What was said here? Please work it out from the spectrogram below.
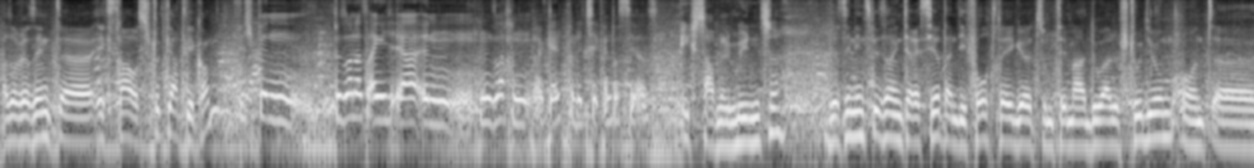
Also wir sind äh, extra aus Stuttgart gekommen. Ich bin besonders eigentlich eher in, in Sachen Geldpolitik interessiert. Ich sammle Münze. Wir sind insbesondere interessiert an die Vorträge zum Thema duales Studium und äh,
